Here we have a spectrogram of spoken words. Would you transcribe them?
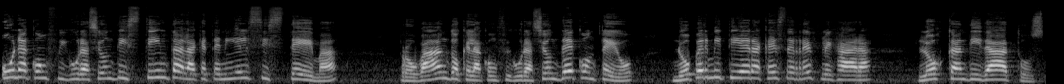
una configuración distinta a la que tenía el sistema, probando que la configuración de conteo no permitiera que se reflejara los candidatos.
